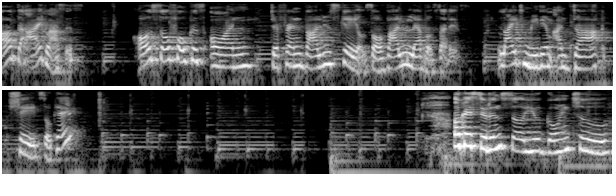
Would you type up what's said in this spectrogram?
of the eyeglasses also focus on different value scales or value levels that is light, medium, and dark shades, okay? Okay students, so you're going to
